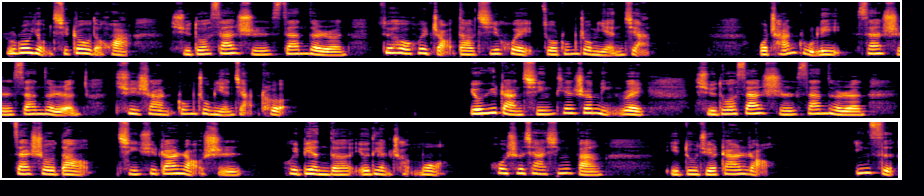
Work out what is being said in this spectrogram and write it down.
如果勇气够的话，许多三十三的人最后会找到机会做公众演讲。我常鼓励三十三的人去上公众演讲课。由于感情天生敏锐，许多三十三的人在受到情绪干扰时会变得有点沉默，或设下心防以杜绝干扰。因此，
